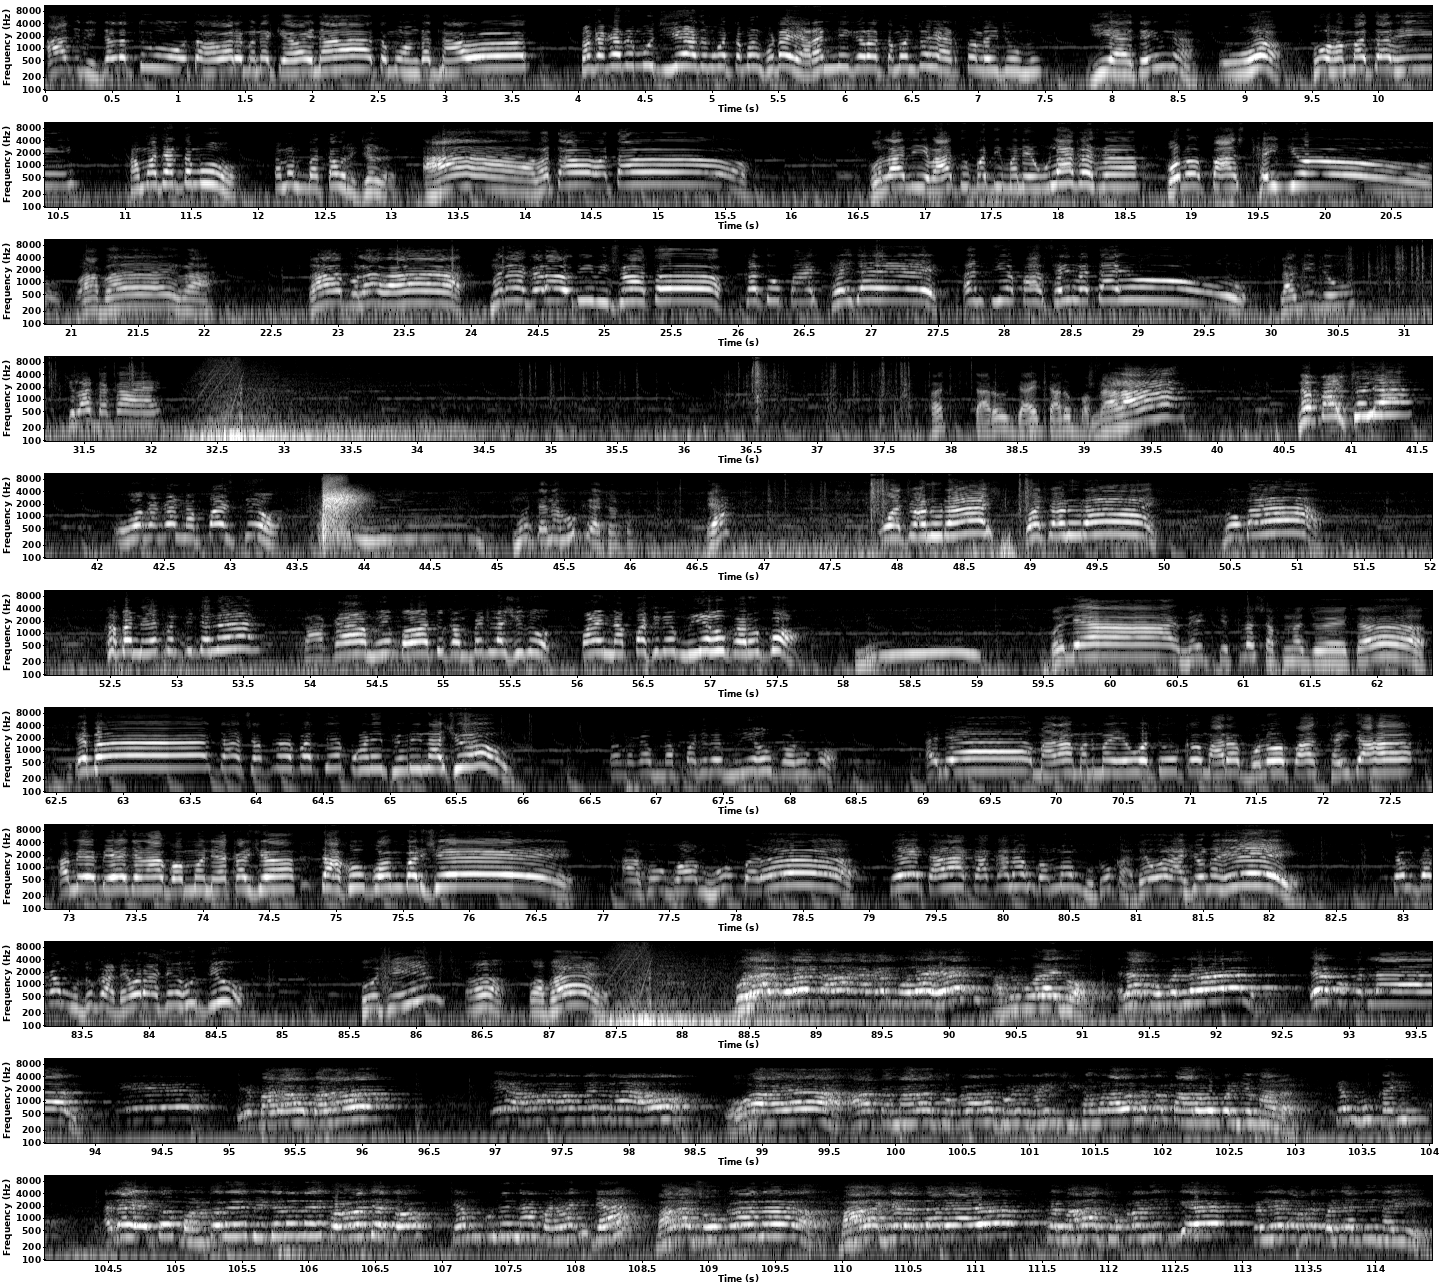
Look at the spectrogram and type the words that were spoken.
આજ રિઝલ્ટ હતું તો હવારે મને કહેવાય ના તો હું અંગત ના આવત પણ કાકા તો હું જીયા તો તમને ખોટા હેરાન નહીં કરો. તમને તો લઈ જઉં હું. જી આવ્યો તો એમ ને. ઓહો. હું સમાચાર હી. સમાચાર તો હું. તમને બતાવું રિઝલ્ટ હા બતાવો બતાવો. ભોલાની વાત ઉપરથી મને એવું લાગે છે ભોલો પાસ થઈ ગયો. વાહ ભાઈ વાહ. વાહ ભોલા વાહ. મને ઘણા સુધી વિશ્વાસ હતો કે તું પાસ થઈ જાય. અને તે પાસ થઈને બતાવ્યું લાગી જોઉં કેટલા ટકા હે? હટ તારું જાય તારું ભમરાળા? નપાસ થયો ઓ કાકા નપાસ થયો. હું તને શું કહેતો હતો? હે? વાંચવાનું રાખ વાંચવાનું રાખ ડોબા. ખબર નહીં પડતી તને? કાકા મેં બધું કમ્પ્લીટ લખ્યું હતું પણ એ નપાસ થયો મેં શું કરું કો બોલ્યા મેં કેટલા સપના જોયા હતા. એ બધા સપના પર તે પાણી ફેવરી નાખ્યું. પણ કાકા નપાસ થયો મેં શું કરું કો અલ્યા મારા મનમાં એવું હતું કે મારો ભૂલો પાસ થઈ જા અમે બે જણા ગોમમાં નીકળશે તો આખું ગોમ બળશે. આખું ગોમ હું બળ. તે તારા કાકાના ગોમમાં મોટું કાઢેવો રાખ્યો નહીં. ચમ કાકા મોઢું કાઢેવા રાશે શું થયું? હું થયું? હા. વભાડ બોલાય બોલાય તારા કાકા બોલાય હે. તમે બોલાય દો એલા પોપટલાલ. એ પોપટલાલ. એ. બારાઓ બારાઓ એ આવો આવો ભાઈ બા આવો. ઓ આયા આ તમારા છોકરાને થોડી ઘણી શીખમણ આવે ને કે મારવો પડશે મારે. કેમ હું કર્યું એટલે એ તો ભણતો નહીં બીજાને નહીં ભણવા દેતો. કેમ કુને ના ભણવા દીધા? મારા છોકરાને મારા ઘેર અત્યારે આવ્યો કે મારા છોકરાને એમ કે કે લેટ આપણે બજાર જઈને આવીએ.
